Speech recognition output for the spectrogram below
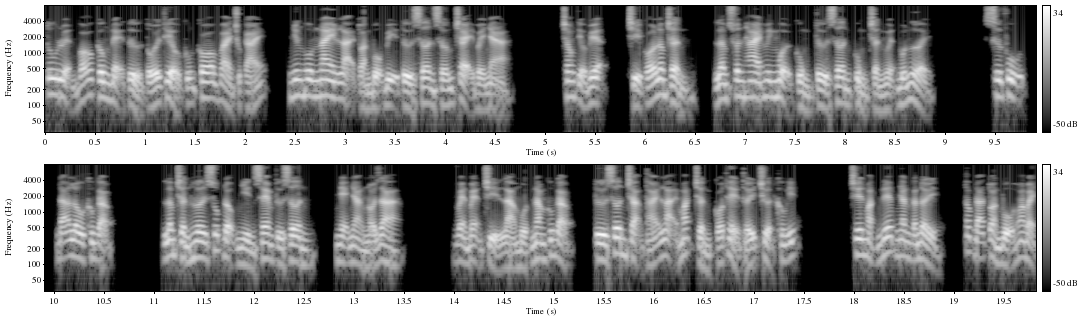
tu luyện võ công đệ tử tối thiểu cũng có vài chục cái, nhưng hôm nay lại toàn bộ bị từ sơn sớm chạy về nhà. Trong tiểu viện, chỉ có lâm trần, lâm xuân hai huynh muội cùng từ sơn cùng trần nguyện bốn người. Sư phụ, đã lâu không gặp. Lâm trần hơi xúc động nhìn xem từ sơn, nhẹ nhàng nói ra. Vẹn vẹn chỉ là một năm không gặp, từ sơn trạng thái lại mắt trần có thể thấy trượt không ít. Trên mặt nếp nhăn gắn đầy tóc đã toàn bộ hoa bạch,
